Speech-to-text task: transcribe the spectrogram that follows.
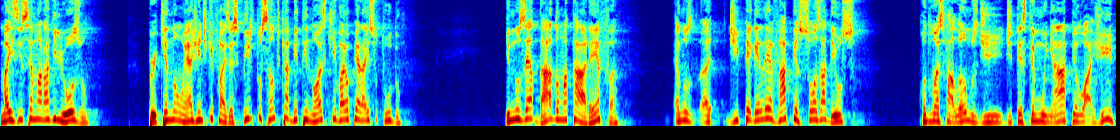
Mas isso é maravilhoso, porque não é a gente que faz, é o Espírito Santo que habita em nós que vai operar isso tudo. E nos é dada uma tarefa é nos, de pegar e levar pessoas a Deus. Quando nós falamos de, de testemunhar pelo agir,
